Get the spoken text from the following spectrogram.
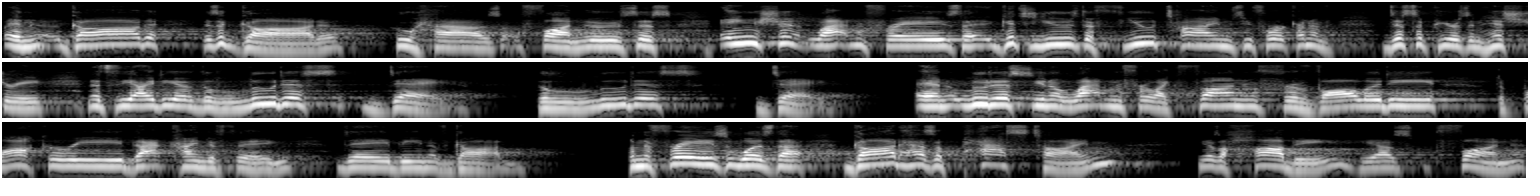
And God is a God who has fun. There's this ancient Latin phrase that gets used a few times before it kind of disappears in history, and it's the idea of the ludus dei. The ludus dei. And ludus, you know, Latin for like fun, frivolity, debauchery, that kind of thing, dei being of God. And the phrase was that God has a pastime, he has a hobby, he has fun,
